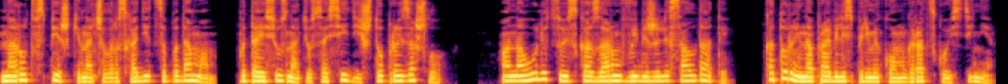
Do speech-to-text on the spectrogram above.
Народ в спешке начал расходиться по домам, пытаясь узнать у соседей, что произошло. А на улицу из казарм выбежали солдаты, которые направились прямиком к городской стене.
